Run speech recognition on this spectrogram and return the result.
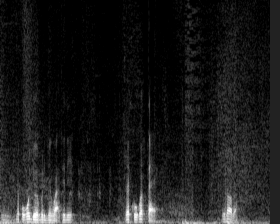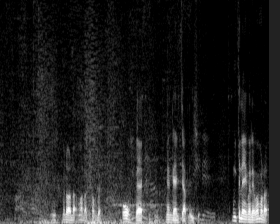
อืมแล้วกูก็โยนไปถึงจังหวะทีนี้ แล้วกูก็แตก ไม่รอดหรอไม่รอดละมาหลอดช็อกเลยโป้แตกแม่งแรงจัดเลยชีย Defeated. มึงจะแรงไปไหนวะมาหลอด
